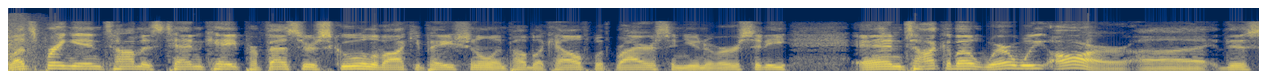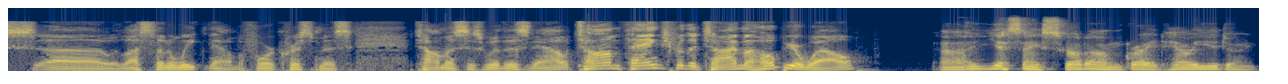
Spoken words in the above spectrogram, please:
Let's bring in Thomas Tenkate, Professor, School of Occupational and Public Health with Ryerson University, and talk about where we are uh, this uh, less than a week now before Christmas. Thomas is with us now. Tom, thanks for the time. I hope you're well. Uh, yes, thanks, Scott. I'm great. How are you doing?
